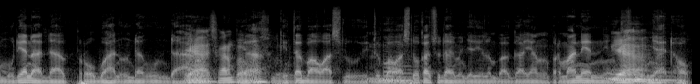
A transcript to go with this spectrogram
Kemudian ada perubahan undang-undang. Ya, sekarang Bawaslu. kita Bawaslu. Itu Bawaslu kan sudah menjadi lembaga yang permanen yang Ya. sebelumnya ad hoc.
